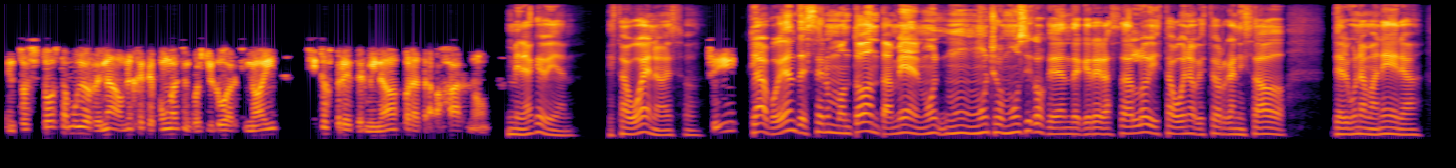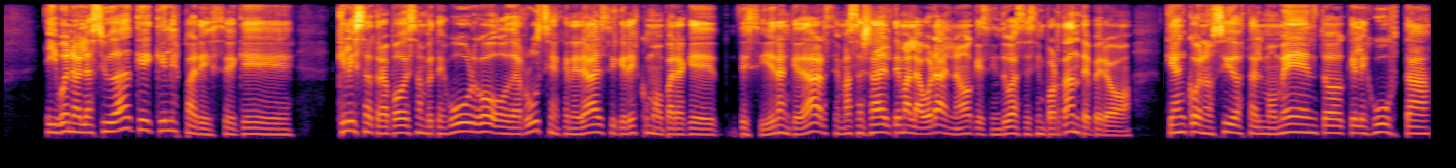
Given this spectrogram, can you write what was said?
entonces todo está muy ordenado, no es que te pongas en cualquier lugar, sino hay sitios predeterminados para trabajar, ¿no? Mira qué bien. Está bueno eso. Sí. Claro, porque deben de ser un montón también, muchos músicos que deben de querer hacerlo y está bueno que esté organizado de alguna manera. Y bueno, la ciudad, ¿qué, qué les parece? ¿Qué, ¿Qué les atrapó de San Petersburgo o de Rusia en general, si querés, como para que decidieran quedarse? Más allá del tema laboral, ¿no? Que sin dudas es importante, pero ¿qué han conocido hasta el momento? ¿Qué les gusta?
